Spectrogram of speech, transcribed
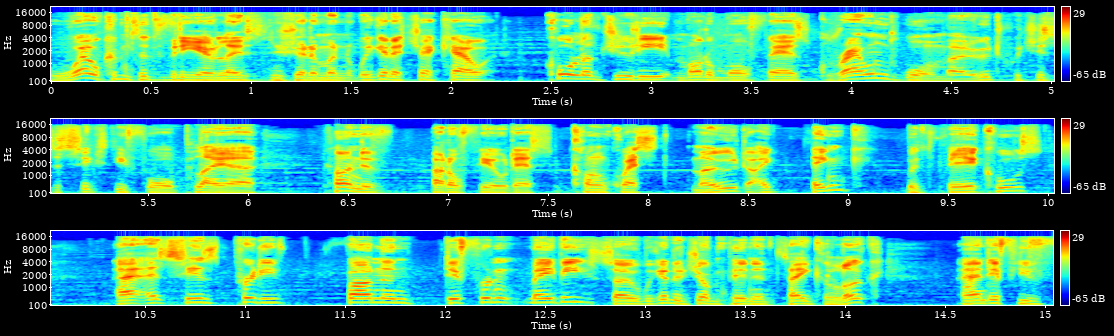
Welcome to the video, ladies and gentlemen. We're going to check out Call of Duty Modern Warfare's Ground War mode, which is a 64-player kind of Battlefield-esque conquest mode, I think, with vehicles. Uh, it seems pretty fun and different, maybe, so we're going to jump in and take a look. And if you've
